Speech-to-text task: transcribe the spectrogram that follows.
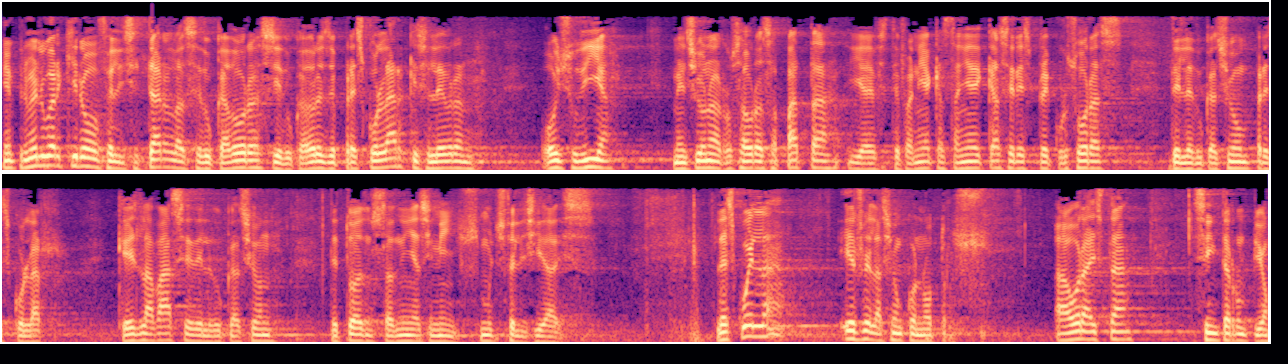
En primer lugar, quiero felicitar a las educadoras y educadores de preescolar que celebran hoy su día. Menciono a Rosaura Zapata y a Estefanía Castañeda de Cáceres, precursoras de la educación preescolar, que es la base de la educación de todas nuestras niñas y niños. Muchas felicidades. La escuela es relación con otros. Ahora esta se interrumpió,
